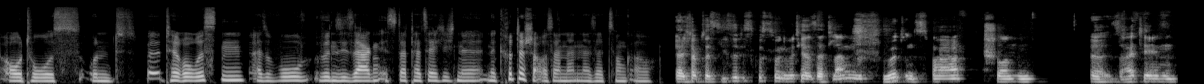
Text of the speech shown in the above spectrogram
Autos und äh, Terroristen. Also wo würden Sie sagen, ist da tatsächlich eine, eine kritische Auseinandersetzung auch? Ja, ich glaube, dass diese Diskussion wird ja seit langem geführt und zwar schon äh, seit, den,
